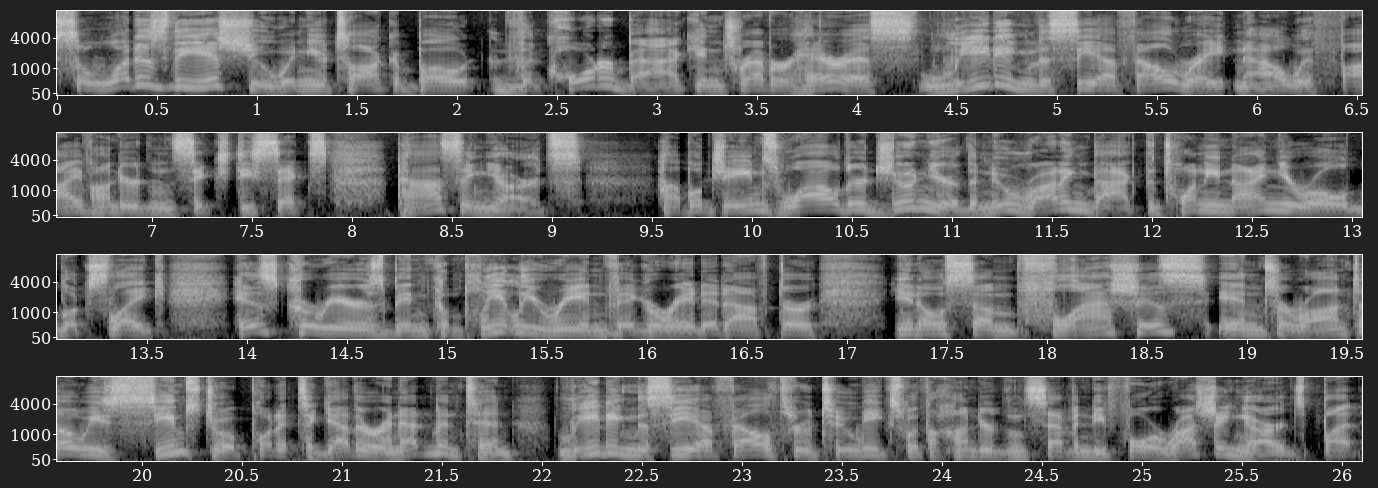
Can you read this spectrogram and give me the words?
So, what is the issue when you talk about the quarterback in Trevor Harris leading the CFL right now with 566 passing yards? How about James Wilder Jr., the new running back? The 29 year old looks like his career has been completely reinvigorated after, you know, some flashes in Toronto. He seems to have put it together in Edmonton, leading the CFL through two weeks with 174 rushing yards. But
